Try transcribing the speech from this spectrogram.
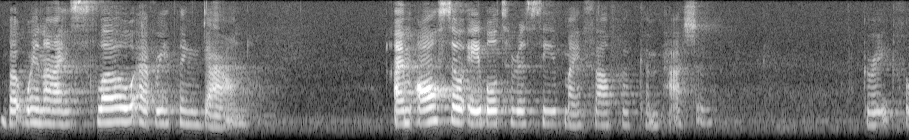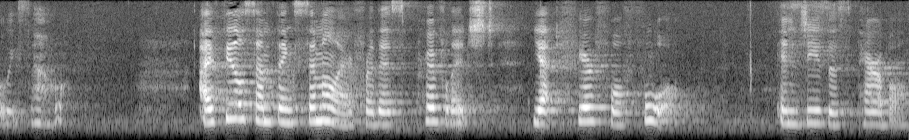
But when I slow everything down, I'm also able to receive myself with compassion. Gratefully so. I feel something similar for this privileged yet fearful fool in Jesus' parable.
